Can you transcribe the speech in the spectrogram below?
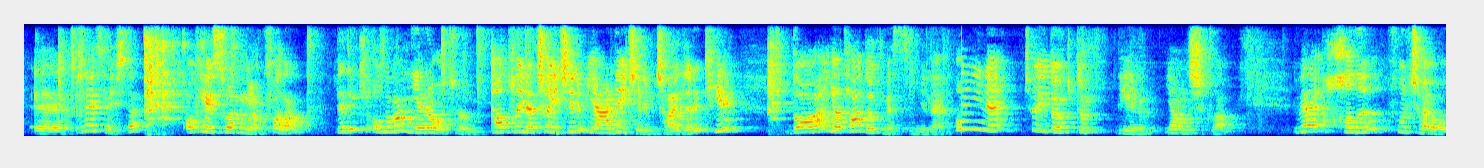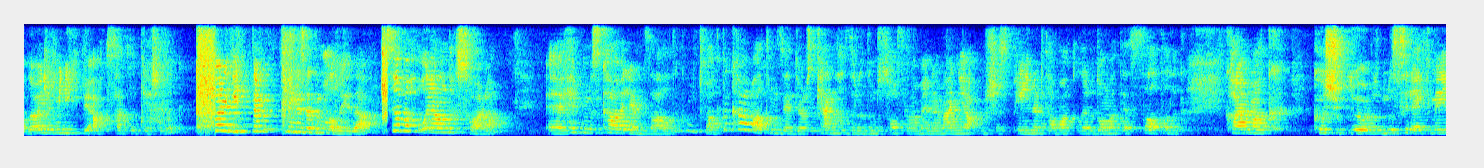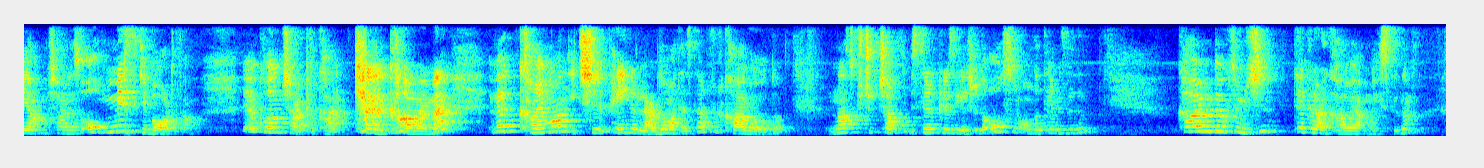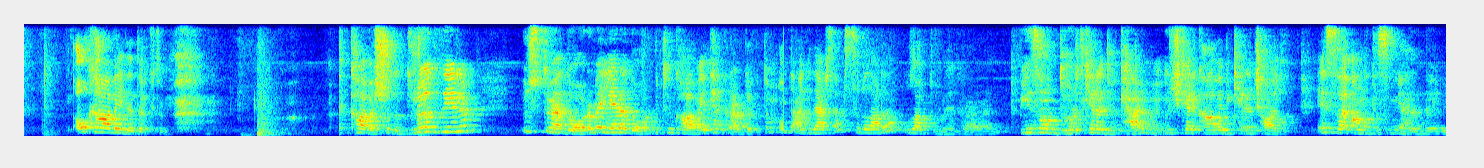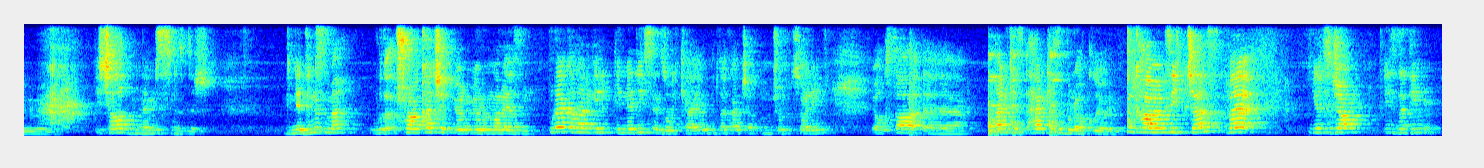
Ee, neyse işte. Okey sorun yok falan. Dedik o zaman yere oturalım. Tatlıyla çay içelim, yerde içelim çayları ki doğa yatağa dökmesin yine. O yine çayı döktüm diyelim yanlışlıkla. Ve halı full çay oldu. Öyle minik bir aksaklık yaşadık. Sonra gittim, temizledim halıyı da. Sabah uyandık sonra. Ee, hepimiz kahvelerimizi aldık. Mutfakta kahvaltımızı ediyoruz. Kendi hazırladığım sofra, menemen yapmışız. Peynir tabakları, domates, salatalık, kaymak kaşıklıyoruz. Mısır ekmeği yapmış annesi. Oh mis gibi ortam. Benim kolum çarptı kendi kahveme. Ve kayman içi peynirler, domatesler full kahve oldu. Naz küçük çaplı bir sinir krizi geçirdi. Olsun onu da temizledim. Kahvemi döktüğüm için tekrar kahve yapmak istedim. O kahveyi de döktüm. Kahve şurada duruyordu diyelim. Üstüme doğru ve yere doğru bütün kahveyi tekrar döktüm. Bir daha gidersem sıvılardan uzak durmaya karar verdim. Bir insan dört kere döker mi? Üç kere kahve, bir kere çay. Neyse anlatasım geldi diye bilmiyorum. İnşallah dinlemişsinizdir. Dinlediniz mi? Burada şu an kaç yapıyorum yorumlara yazın. Buraya kadar gelip dinlediyseniz o hikayeyi burada kaç yaptım çabuk söyleyin. Yoksa e, herkes herkesi blokluyorum. Şimdi kahvemizi içeceğiz ve yatacağım. İzlediğim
